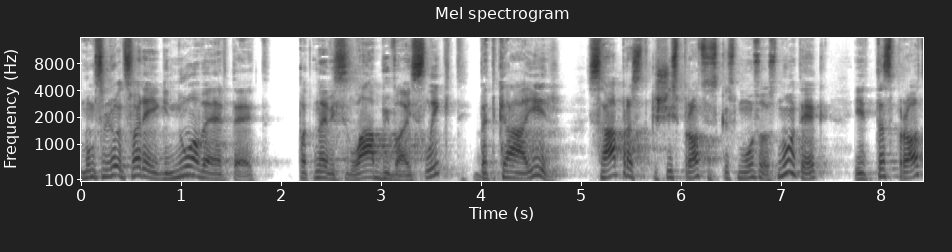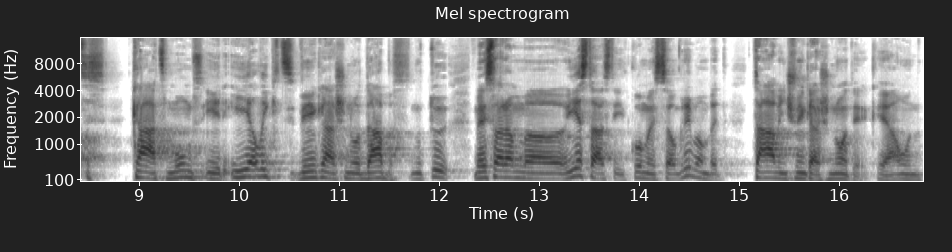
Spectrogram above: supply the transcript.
mums ir ļoti svarīgi novērtēt pat nevis labi vai slikti, bet kā ir saprast, ka šis process, kas mūsos notiek, ir tas process, kāds mums ir ielikts vienkārši no dabas. Nu, tu, mēs varam uh, iestāstīt, ko mēs sev gribam, bet tā viņš vienkārši notiek. Ja? Un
